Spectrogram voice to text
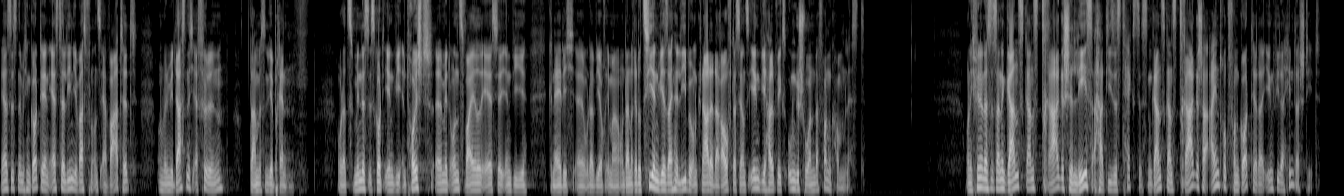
Ja, es ist nämlich ein Gott, der in erster Linie was von uns erwartet. Und wenn wir das nicht erfüllen, da müssen wir brennen. Oder zumindest ist Gott irgendwie enttäuscht äh, mit uns, weil er ist ja irgendwie gnädig äh, oder wie auch immer. Und dann reduzieren wir seine Liebe und Gnade darauf, dass er uns irgendwie halbwegs ungeschoren davonkommen lässt. Und ich finde, das ist eine ganz, ganz tragische Lesart dieses Textes, ein ganz, ganz tragischer Eindruck von Gott, der da irgendwie dahinter steht.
